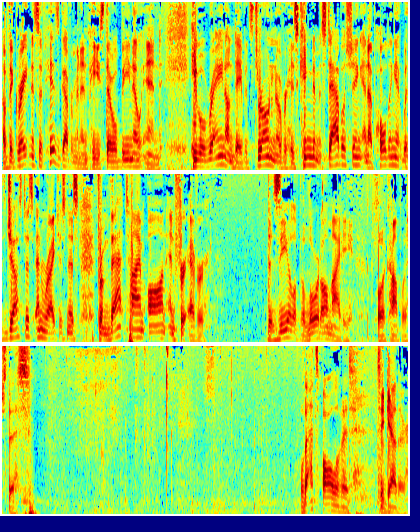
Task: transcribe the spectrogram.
Of the greatness of his government and peace there will be no end. He will reign on David's throne and over his kingdom, establishing and upholding it with justice and righteousness from that time on and forever. The zeal of the Lord Almighty will accomplish this. Well, that's all of it together,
